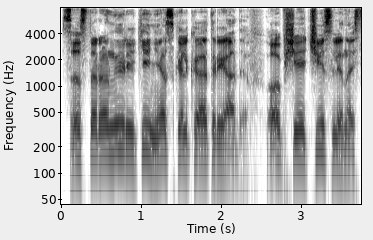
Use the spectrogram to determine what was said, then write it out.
«Со стороны реки несколько отрядов. Общая численность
